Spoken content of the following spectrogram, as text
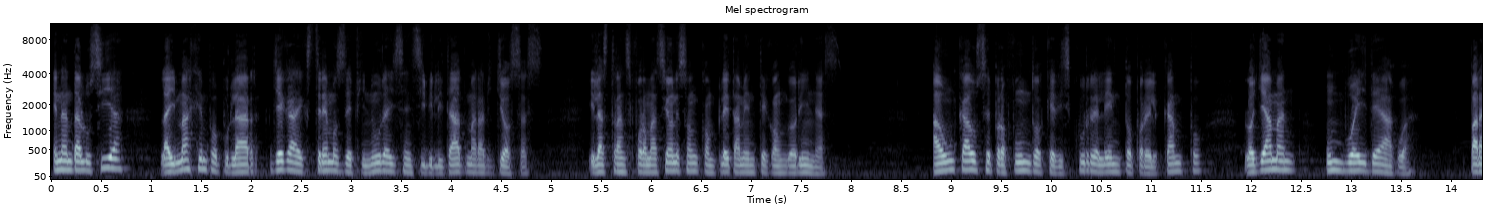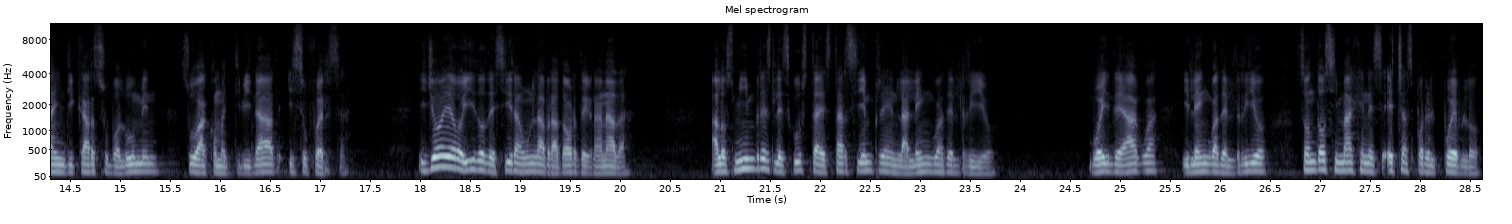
En Andalucía, la imagen popular llega a extremos de finura y sensibilidad maravillosas, y las transformaciones son completamente gongorinas. A un cauce profundo que discurre lento por el campo lo llaman un buey de agua, para indicar su volumen, su acometividad y su fuerza. Y yo he oído decir a un labrador de Granada, a los mimbres les gusta estar siempre en la lengua del río. Buey de agua y lengua del río son dos imágenes hechas por el pueblo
